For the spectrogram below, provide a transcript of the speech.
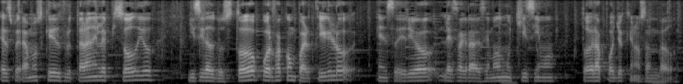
esperamos que disfrutaran el episodio y si les gustó, porfa compartirlo. En serio, les agradecemos muchísimo todo el apoyo que nos han dado.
